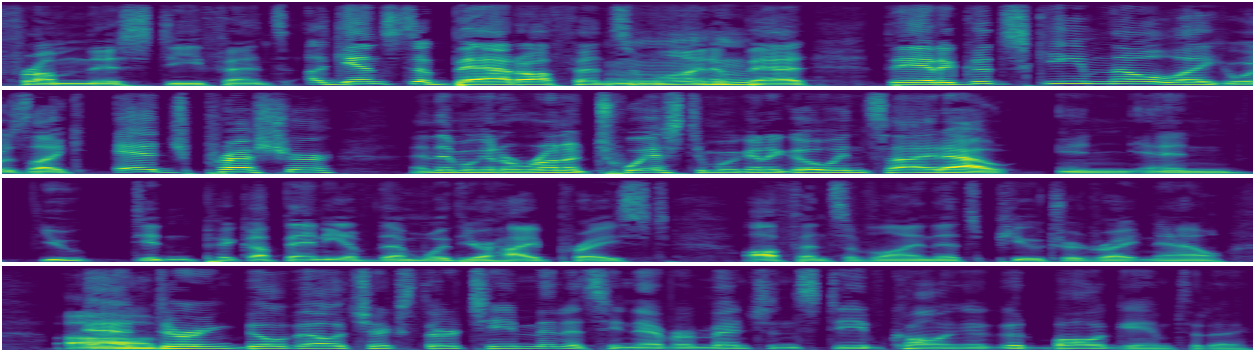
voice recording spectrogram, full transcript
from this defense against a bad offensive line. Mm-hmm. A bad. They had a good scheme though. Like it was like edge pressure, and then we're going to run a twist, and we're going to go inside out. And and you didn't pick up any of them with your high priced offensive line that's putrid right now. Um, and during Bill Belichick's 13 minutes, he never mentioned Steve calling a good ball game today.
